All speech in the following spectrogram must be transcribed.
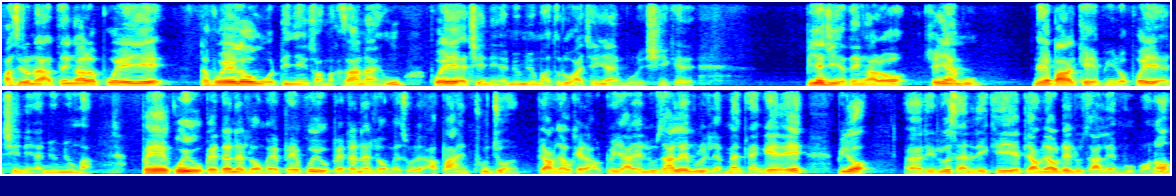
ဘာစီလိုနာအသင်းကတော့ပွဲရဲ့ တပွဲလုံးကိုတည်ငြိမ်စွာမကစားနိုင်ဘူးပွဲရဲ့အခြေအနေအမျိုးမျိုးမှာသူတို့ဟာချင်းရိုင်မှုတွေရှိခဲ့တယ် PSG အသင်းကတော့ရင်းရမှုနေပါခဲ့ပြီးတော့ပွဲရဲ့အခြေအနေအမျိုးမျိုးမှာဘယ်ကွေးကိုဘယ်တက်နဲ့လုံမယ်ဘယ်ကွေးကိုဘယ်တက်နဲ့လုံမယ်ဆိုတဲ့အပိုင်းထူးချွန်ပြောင်းရောက်ခဲ့တာကိုတွေ့ရတယ်လူစားလဲမှုတွေလည်းမှန်ကန်ခဲ့တယ်ပြီးတော့အဲဒီ Luis Enrique ရဲ့ပြောင်းရောက်တဲ့လူစားလဲမှုပေါ့နော်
